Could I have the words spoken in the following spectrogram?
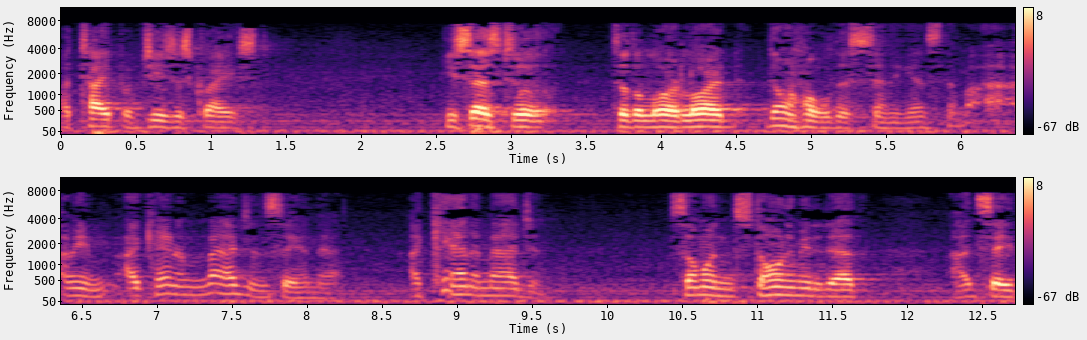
a type of Jesus Christ. He says to to the Lord, Lord, don't hold this sin against them. I mean, I can't imagine saying that. I can't imagine. Someone stoning me to death, I'd say,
